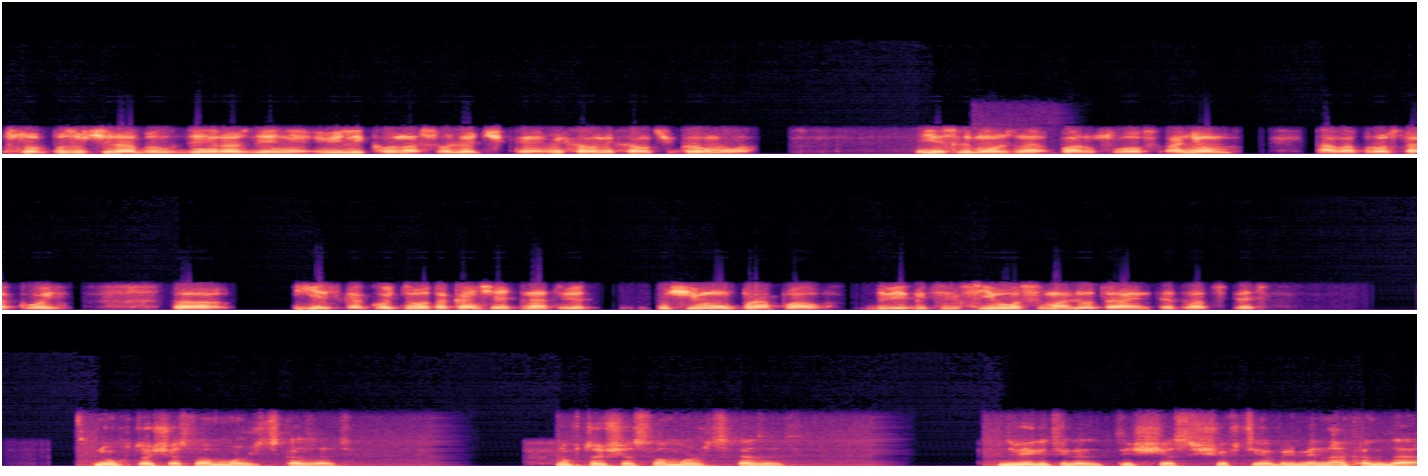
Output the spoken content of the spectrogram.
что позавчера был день рождения великого нашего летчика Михаила Михайловича Громова. Если можно, пару слов о нем. А вопрос такой. Э, есть какой-то вот окончательный ответ, почему пропал двигатель с его самолета АНТ-25? Ну, кто сейчас вам может сказать? Ну, кто сейчас вам может сказать? Двигатель этот исчез еще в те времена, когда,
